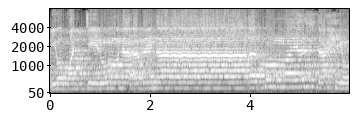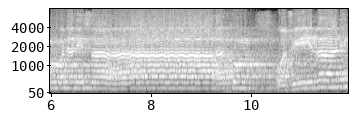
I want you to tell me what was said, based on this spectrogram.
يقتلون أبناءكم ويستحيون نساءكم. وفي ذلكم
